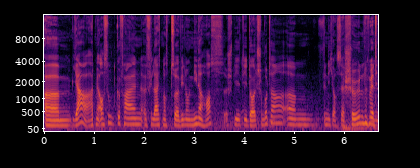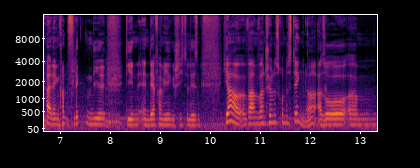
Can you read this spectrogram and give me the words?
Ähm, ja, hat mir auch so gut gefallen. Äh, vielleicht noch zur Erwähnung, Nina Hoss spielt die deutsche Mutter. Ähm, Finde ich auch sehr schön mit mhm. all den Konflikten, die, die in, in, der Familiengeschichte lesen. Ja, war, war ein schönes, rundes Ding. Ne? Also, ähm,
